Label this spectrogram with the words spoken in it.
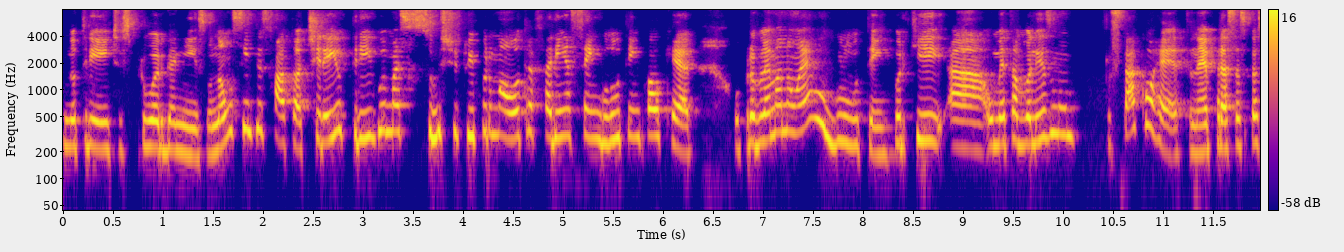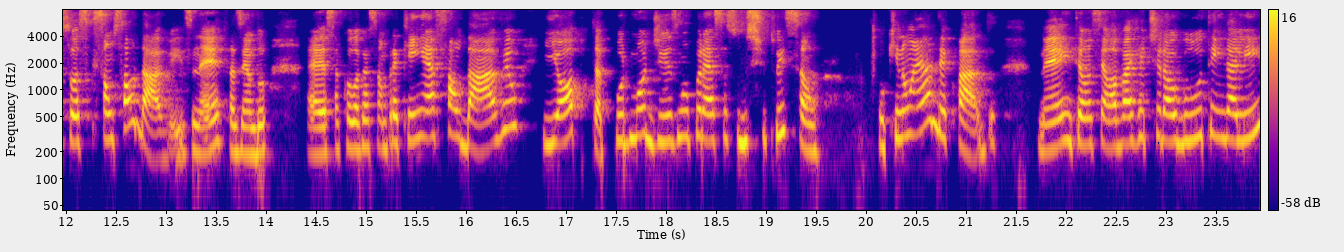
nutrientes para o organismo. Não o simples fato, ó, tirei o trigo, mas substituí por uma outra farinha sem glúten qualquer. O problema não é o glúten, porque a, o metabolismo está correto, né, para essas pessoas que são saudáveis, né, fazendo é, essa colocação para quem é saudável e opta por modismo por essa substituição, o que não é adequado. Né? Então, assim, ela vai retirar o glúten dali,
